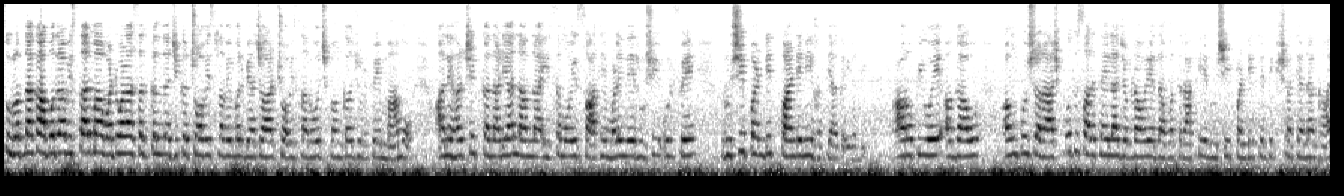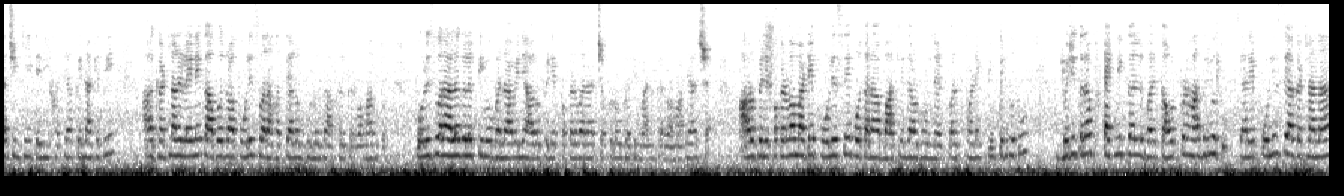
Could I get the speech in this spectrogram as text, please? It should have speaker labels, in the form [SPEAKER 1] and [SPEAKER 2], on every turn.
[SPEAKER 1] સુરતના કાપોદરા વિસ્તારમાં વટવાડા સર્કલ નજીક ચોવીસ નવેમ્બર બે હજાર ચોવીસના રોજ પંકજ ઉર્ફે મામો અને હર્ષિત કનાડિયા નામના ઈસમોએ સાથે મળીને ઋષિ ઉર્ફે ઋષિ પંડિત પાંડેની હત્યા કરી હતી. આરોપીઓએ અગાઉ અંકુશ રાજપૂત સાથે થયેલા ઝઘડાઓની અદાવત રાખીને ઋષિ પંડિતને દીક્ષા હત્યાના ઘા ઝીંકી તેની હત્યા કરી નાખી હતી. આ ઘટનાને લઈને કાબોદરા પોલીસ દ્વારા હત્યાનો ગુનો દાખલ કરવામાં આવ્યો હતો. પોલીસ દ્વારા અલગ અલગ ટીમો બનાવીને આરોપીને પકડવાના ચક્રો ગતિમાન કરવામાં આવ્યા છે. આરોપીને પકડવા માટે પોલીસે પોતાના બાતમીદારોનું નેટવર્ક પણ એક્ટિવ કર્યું હતું. બીજી તરફ ટેકનિકલ વર્કઆઉટ પણ હાથ ધર્યું હતું. ત્યારે પોલીસે આ ઘટનાના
